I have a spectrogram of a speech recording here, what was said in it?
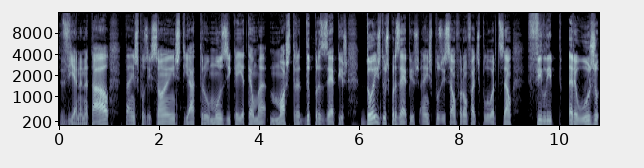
Viana Natal. Tem exposições, teatro, música e até uma mostra de presépios. Dois dos presépios em exposição foram feitos pelo artesão Filipe Araújo.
